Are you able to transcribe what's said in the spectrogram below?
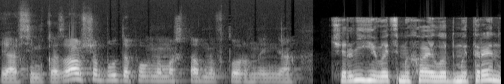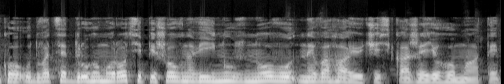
Я всім казав, що буде повномасштабне вторгнення. Чернігівець Михайло Дмитренко у 22-му році пішов на війну знову, не вагаючись, каже його мати.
